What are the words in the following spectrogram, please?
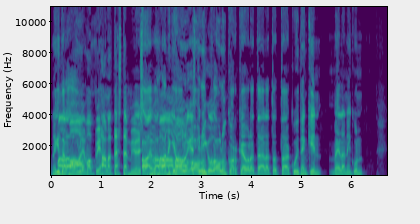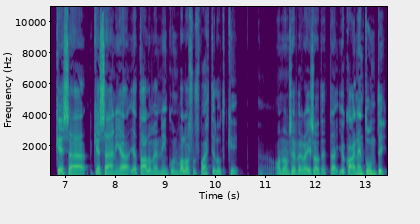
Ainakin Mä, mä oon Oulu- aivan pihalla tästä myös. Aivan, mä, ainakin mä Oulun, oikeesti Oulun, niinku, Oulun korkeudella täällä tota, kuitenkin meillä niin kuin kesä, kesän ja, ja talven niin kuin valoisuusvaihtelutkin on, on sen verran isot, että jokainen tunti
